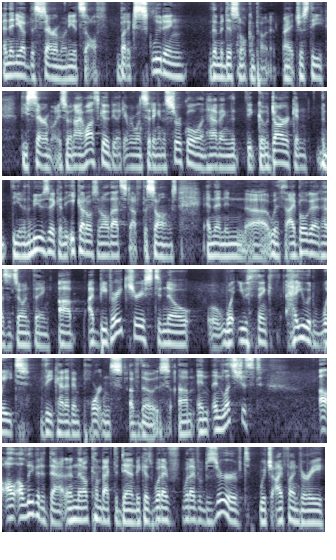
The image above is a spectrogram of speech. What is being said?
and then you have the ceremony itself, but excluding the medicinal component, right? Just the the ceremony. So in ayahuasca, it'd be like everyone sitting in a circle and having the, the go dark and the you know the music and the icaros and all that stuff, the songs. And then in uh, with iboga, it has its own thing. Uh, I'd be very curious to know what you think, how you would weight the kind of importance of those. Um, and and let's just. I'll, I'll- leave it at that, and then I'll come back to Dan because what I've what I've observed, which I find very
